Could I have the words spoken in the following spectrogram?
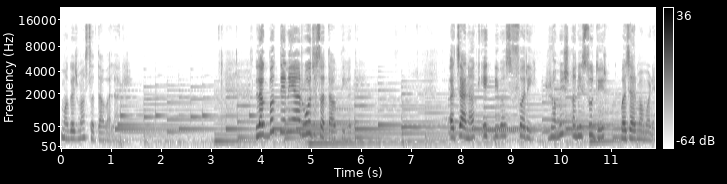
મગજમાં સતાવા લાગી. લગભગ તેને આ રોજ સતાવતી હતી. અચાનક એક દિવસ ફરી રમેશ અને સુધીર બજારમાં મળ્યા.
